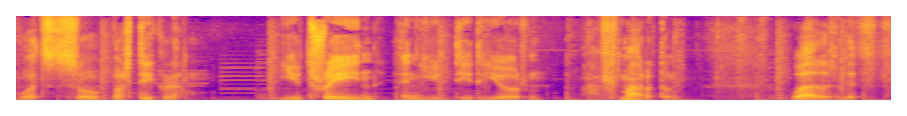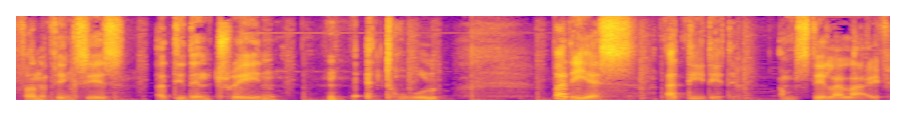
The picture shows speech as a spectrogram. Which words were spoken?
What's so particular? You trained and you did your half marathon. Well, the funny thing is, I didn't train at all. But yes, I did it. I'm still alive.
